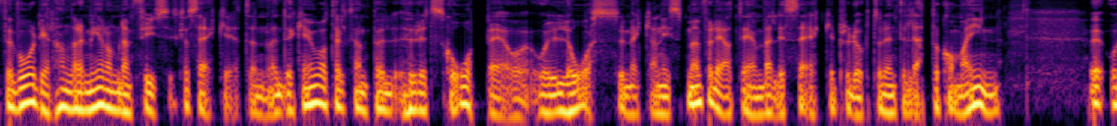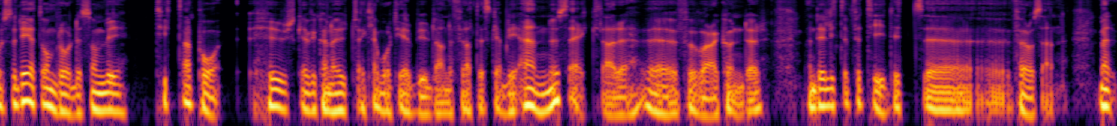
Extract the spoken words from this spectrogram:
för vår del handlar det mer om den fysiska säkerheten. Det kan ju vara till exempel hur ett skåp är och, och låsmekanismen för det, att det är en väldigt säker produkt och det är inte lätt att komma in. Eh, och så det är ett område som vi tittar på hur ska vi kunna utveckla vårt erbjudande för att det ska bli ännu säkrare eh, för våra kunder? Men det är lite för tidigt eh, för oss än. Men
